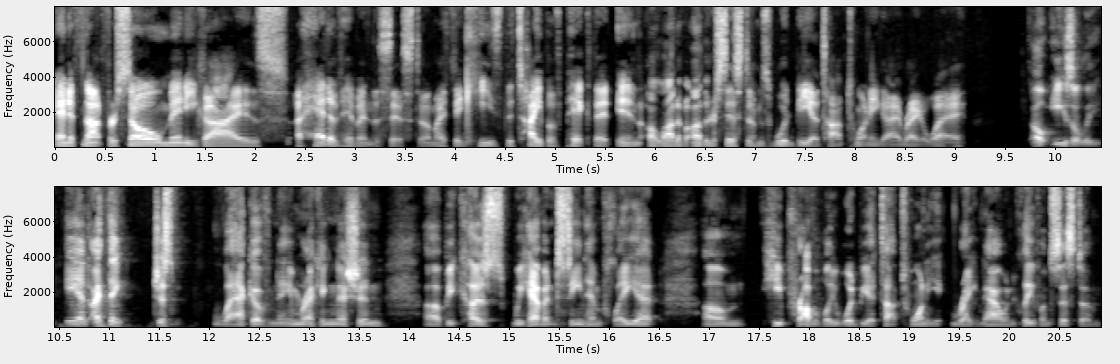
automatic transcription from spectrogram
And if not for so many guys ahead of him in the system, I think he's the type of pick that in a lot of other systems would be a top 20 guy right away. Oh, easily. And I think just lack of name recognition uh, because we haven't seen him play yet. Um, he probably would be a top 20 right now in Cleveland system.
